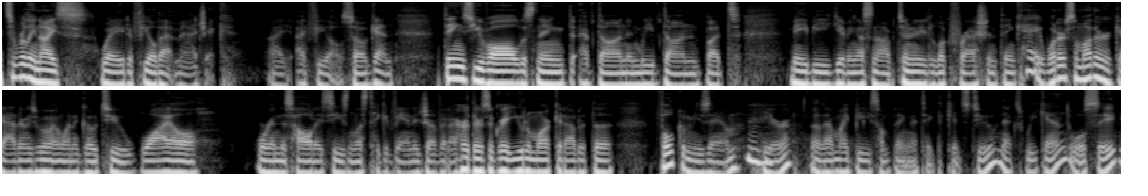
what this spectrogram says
it's a really nice way to feel that magic. I, I feel so. Again, things you've all listening have done and we've done, but maybe giving us an opportunity to look fresh and think, hey, what are some other gatherings we might want to go to while we're in this holiday season? Let's take advantage of it. I heard there's a great Yule market out at the Folkemuseum mm-hmm. here, so that might be something I take the kids to next weekend. We'll see.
